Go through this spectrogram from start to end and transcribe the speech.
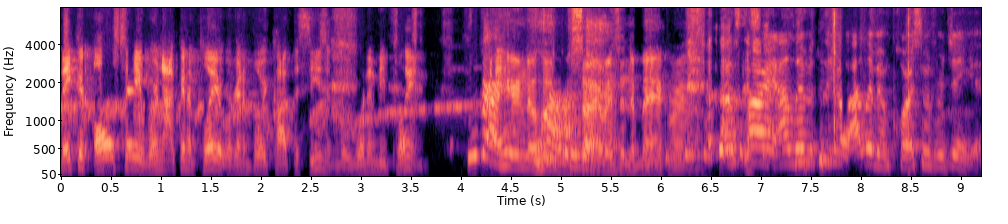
they could all say we're not going to play. We're going to boycott the season. They wouldn't be playing. Who's out here in the hood with sirens in the background? I'm sorry. I live in yo, I live in Portsmouth, Virginia.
